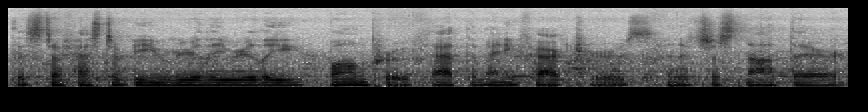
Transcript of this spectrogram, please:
This stuff has to be really, really bomb-proof at the manufacturers, and it's just not there.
